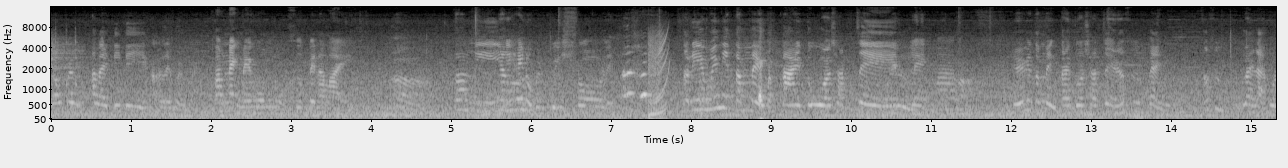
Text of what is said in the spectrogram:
ก็เป็นอะไรดีๆค่ะอะไรใหม่ตำแหน่งในวงหนูคือเป็นอะไรๆเอ่อตอนนี้ยังนี่ให้หนูเป็นวิชวลเลย ตอนนี้ยังไม่มีตำแหน่งแบบตายตัวชัดเจน เล็ก มากอะยังไม่มีตำแหน่งตายตัวชัดเจนก็คือแบ่งก็คือหลาย ๆ คน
